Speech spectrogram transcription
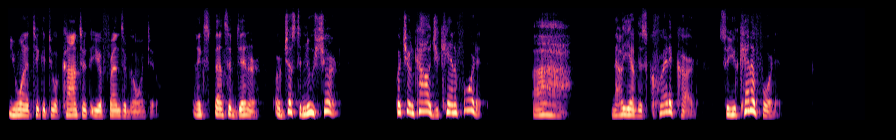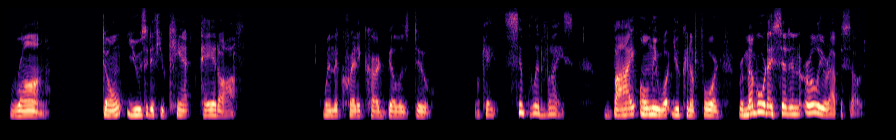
you want a ticket to a concert that your friends are going to, an expensive dinner, or just a new shirt. But you're in college, you can't afford it. Ah, now you have this credit card, so you can afford it. Wrong. Don't use it if you can't pay it off when the credit card bill is due. Okay, simple advice. Buy only what you can afford. Remember what I said in an earlier episode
